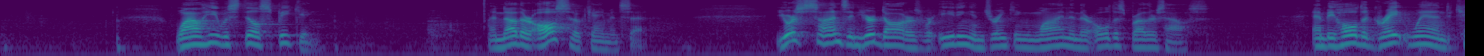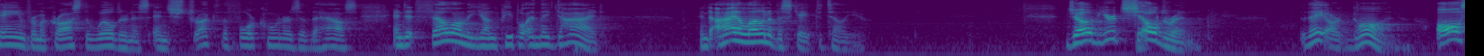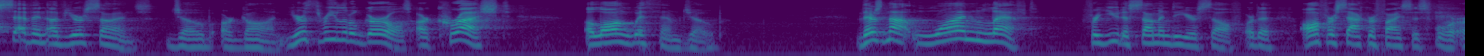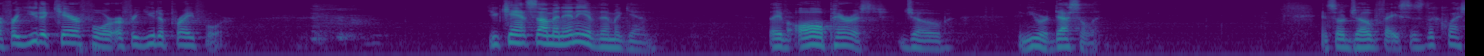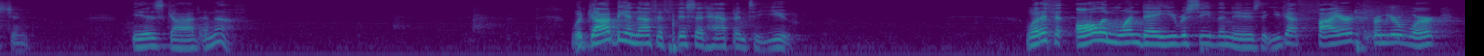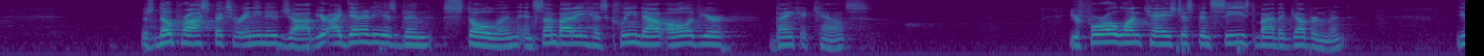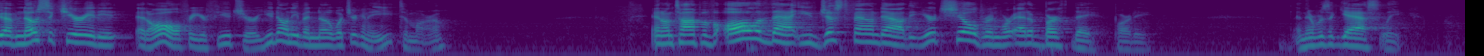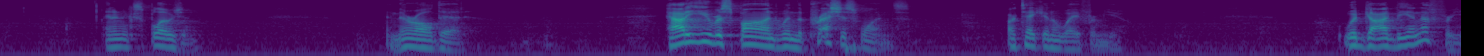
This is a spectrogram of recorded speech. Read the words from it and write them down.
While he was still speaking, another also came and said, your sons and your daughters were eating and drinking wine in their oldest brother's house. And behold, a great wind came from across the wilderness and struck the four corners of the house. And it fell on the young people, and they died. And I alone have escaped to tell you. Job, your children, they are gone. All seven of your sons, Job, are gone. Your three little girls are crushed along with them, Job. There's not one left for you to summon to yourself or to offer sacrifices for or for you to care for or for you to pray for. You can't summon any of them again. They've all perished, Job, and you are desolate. And so Job faces the question Is God enough? Would God be enough if this had happened to you? What if all in one day you receive the news that you got fired from your work? There's no prospects for any new job. Your identity has been stolen, and somebody has cleaned out all of your bank accounts. Your 401k has just been seized by the government. You have no security at all for your future. You don't even know what you're going to eat tomorrow. And on top of all of that, you've just found out that your children were at a birthday party. And there was a gas leak and an explosion. And they're all dead. How do you respond when the precious ones are taken away from you? Would God be enough for you?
